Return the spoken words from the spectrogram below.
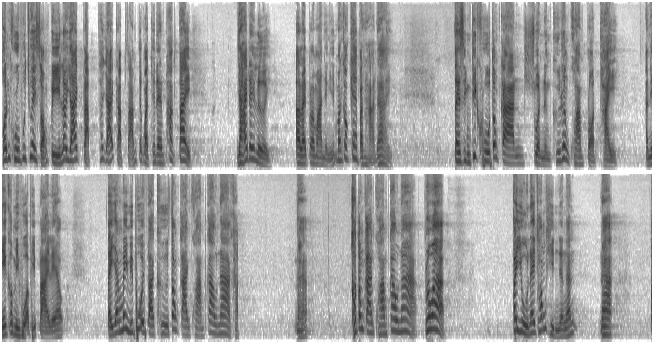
พ้นครูผู้ช่วยสองปี แล้วย้ายกลับ ถ้าย้ายกลับสามจังหวัดชายแดนภาคใต้ย้ายได้เลย อะไรประมาณอย่างนี้ มันก็แก้ปัญหาได้ แต่สิ่งที่ครูต้องการส่วนหนึ่งคือเรื่องความปลอดภัย อันนี้ก็มีผู้อภิปรายแล้ว แต่ยังไม่มีผู้อภิปรายคือต้องการความก้าวหน้าครับนะฮะเขาต้องการความก้าวหน้า เพราะว่าไปอยู่ในท้องถิ่นอย่างนั้นนะฮะไป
